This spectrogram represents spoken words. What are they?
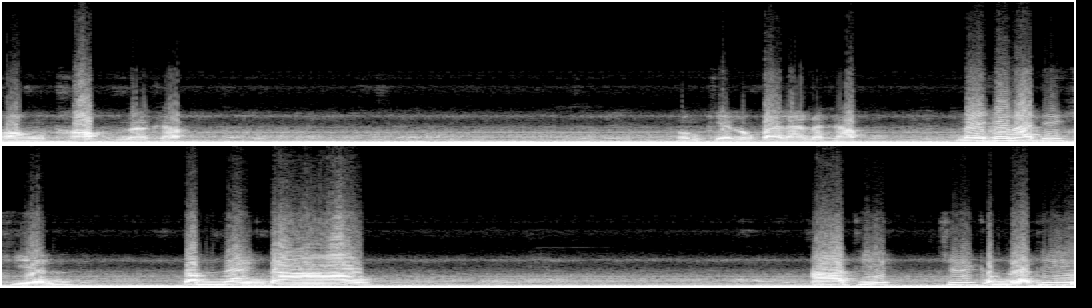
ของท็อปนะครับ ผมเขียนลงไปแล้วนะครับ ในขณะที่เขียนตำแหน่งดาว อาทิตย์ชีวิตกำเนิดที่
